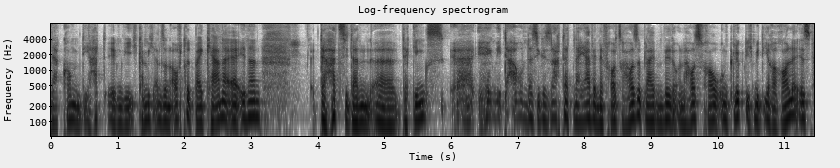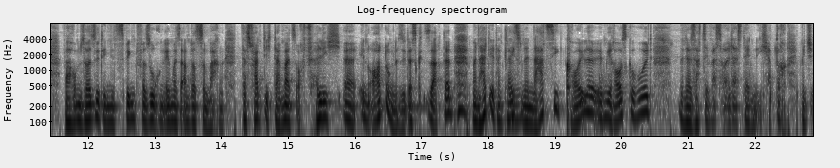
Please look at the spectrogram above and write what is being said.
na komm, die hat irgendwie, ich kann mich an so einen Auftritt bei Kerner erinnern, da hat sie dann, äh, da ging es äh, irgendwie darum, dass sie gesagt hat, naja, wenn eine Frau zu Hause bleiben will und Hausfrau unglücklich mit ihrer Rolle ist, warum soll sie denn jetzt zwingend versuchen, irgendwas anderes zu machen? Das fand ich damals auch völlig äh, in Ordnung, dass sie das gesagt hat. Man hat ihr dann gleich so eine Nazi-Keule irgendwie rausgeholt und dann sagt sie, was soll das denn? Ich habe doch, Mensch,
